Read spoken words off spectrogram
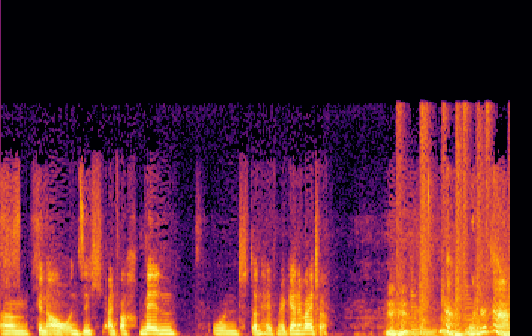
Ähm, genau, und sich einfach melden und dann helfen wir gerne weiter. Mhm. Ja, wunderbar.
